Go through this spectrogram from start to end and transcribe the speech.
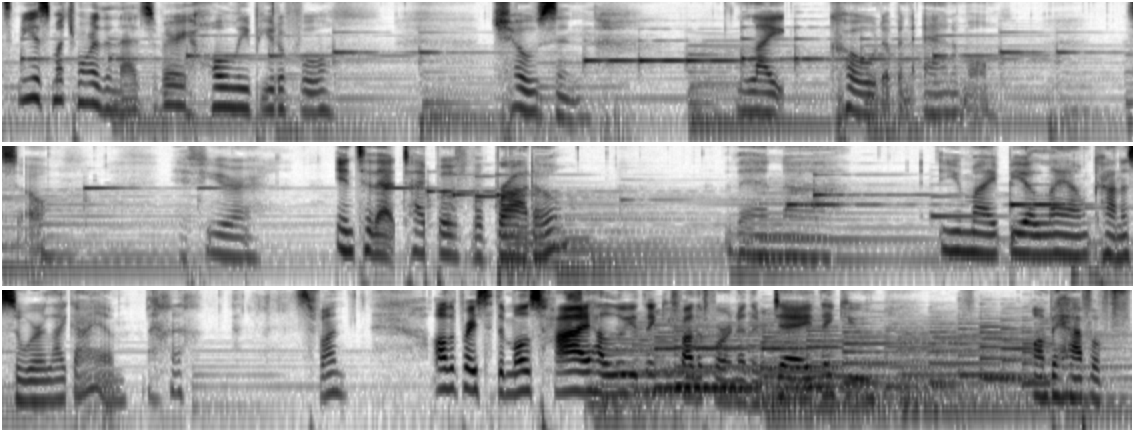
to me, it's much more than that. It's a very holy, beautiful, chosen light code of an animal. So, if you're into that type of vibrato, then uh, you might be a lamb connoisseur like I am. it's fun. All the praise to the Most High. Hallelujah. Thank you, Father, for another day. Thank you on behalf of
